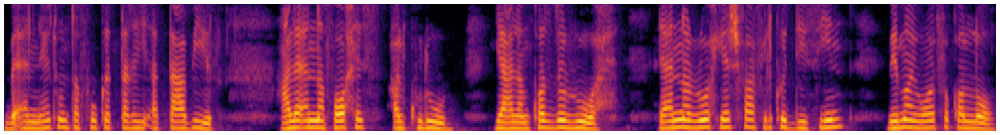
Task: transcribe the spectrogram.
بأنات تفوق التعبير على أن فاحص القلوب يعلم قصد الروح. لأن الروح يشفع في القديسين بما يوافق الله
